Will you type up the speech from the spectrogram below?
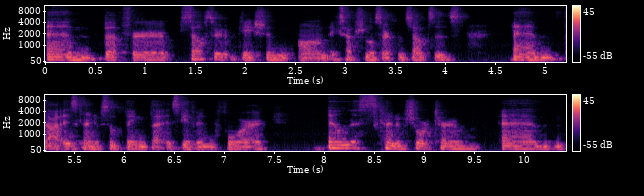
Um, but for self-certification on exceptional circumstances, um, that is kind of something that is given for illness, kind of short-term um,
